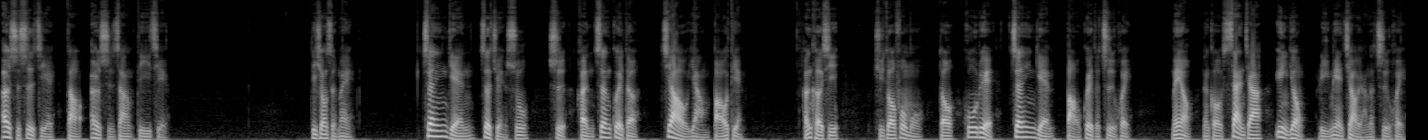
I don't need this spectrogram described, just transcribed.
二十四节到二十章第一节。弟兄姊妹，箴言这卷书是很珍贵的教养宝典，很可惜，许多父母。都忽略箴言宝贵的智慧，没有能够善加运用里面教养的智慧。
